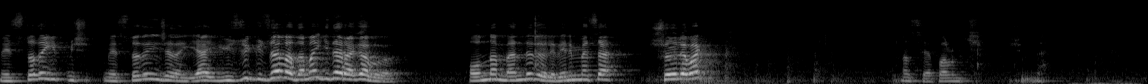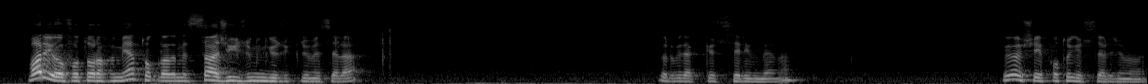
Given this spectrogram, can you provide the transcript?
Mesut'a da gitmiş. Mesut'a da inceden. Ya yüzü güzel adama gider aga bu. Ondan bende de öyle. Benim mesela şöyle bak. Nasıl yapalım ki şimdi? Var ya o fotoğrafım ya topladım mesela sadece yüzümün gözüktüğü mesela. Dur bir dakika göstereyim bir hemen. Böyle şey foto göstereceğim hemen.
